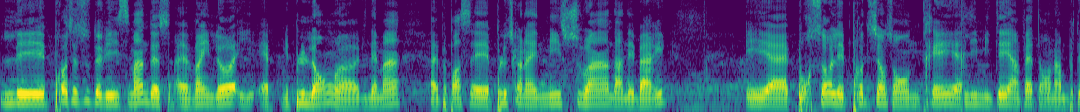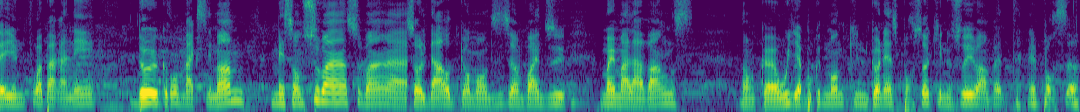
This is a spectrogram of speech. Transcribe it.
Les processus de vieillissement de ce vin-là est plus long, euh, évidemment. Il peut passer plus qu'un an et demi, souvent dans des barriques. Et euh, pour ça, les productions sont très limitées. En fait, on en bouteille une fois par année deux gros maximum, mais sont souvent, souvent euh, sold out, comme on dit, sont vendus même à l'avance. Donc euh, oui, il y a beaucoup de monde qui nous connaissent pour ça, qui nous suivent en fait pour ça.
